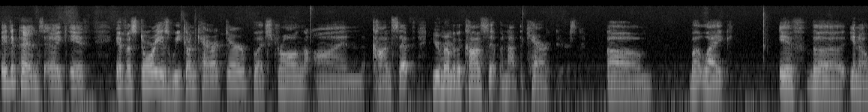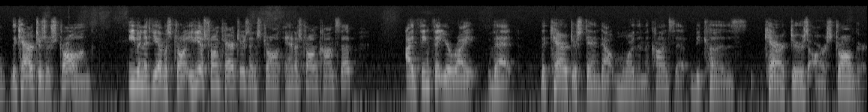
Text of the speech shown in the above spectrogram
It depends. Like if if a story is weak on character but strong on concept, you remember the concept but not the characters. Um, but like if the you know the characters are strong, even if you have a strong if you have strong characters and strong and a strong concept, I think that you're right that the characters stand out more than the concept because characters are stronger.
